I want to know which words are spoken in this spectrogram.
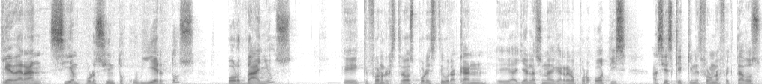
quedarán 100% cubiertos por daños eh, que fueron registrados por este huracán allá en la zona de Guerrero, por Otis. Así es que quienes fueron afectados,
